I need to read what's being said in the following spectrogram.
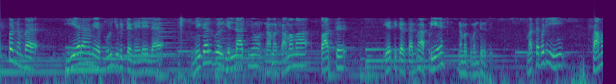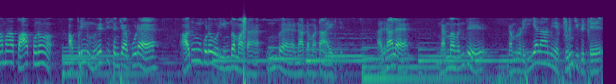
எப்ப நம்ம இயலாமையை புரிஞ்சுக்கிட்ட நிலையில நிகழ்வுகள் எல்லாத்தையும் நம்ம சமமா பார்த்து ஏத்துக்கிற தன்மை அப்படியே நமக்கு வந்துருது. மற்றபடி சமமா பார்க்கணும் அப்படின்னு முயற்சி செஞ்சா கூட அதுவும் கூட ஒரு இன்பமாட்டான் இன்ப நாட்ட மாட்டம் ஆயிடுது அதனால நம்ம வந்து நம்மளோட இயலாமையை புரிஞ்சுக்கிட்டு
